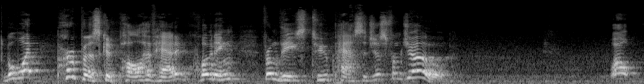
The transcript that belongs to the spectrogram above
But what purpose could Paul have had in quoting from these two passages from Job? Well,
